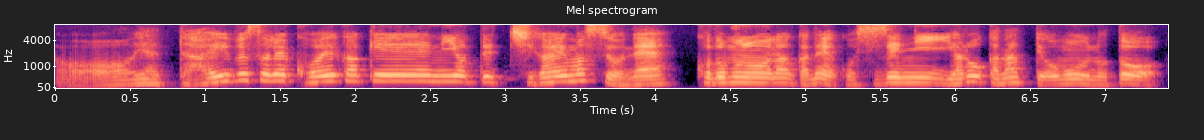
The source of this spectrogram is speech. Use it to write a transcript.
ど。いや、だいぶそれ声かけによって違いますよね。子供のなんかね、こう自然にやろうかなって思うのと、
